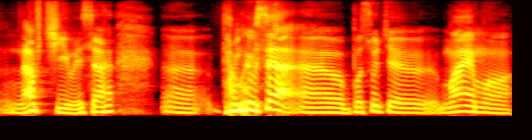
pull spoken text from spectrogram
навчилися. Е, та ми все, е, по суті, маємо.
